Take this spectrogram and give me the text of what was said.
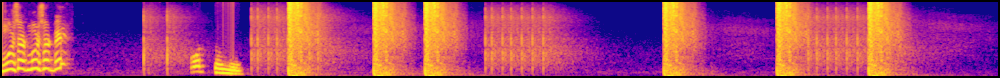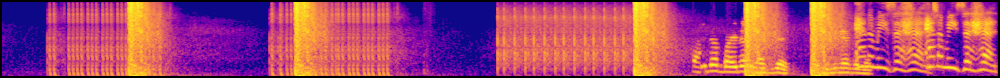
মোৰ ওচৰত মোৰ ওচৰত বে ক'ত তুমি Enemies ahead. Enemies ahead.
